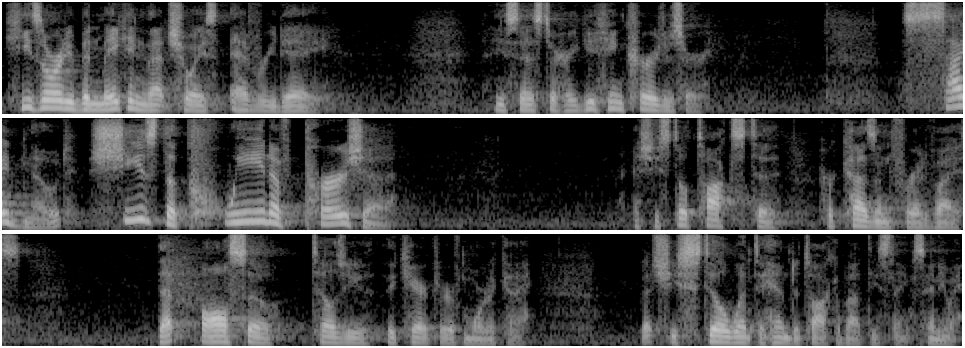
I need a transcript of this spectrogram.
He's already been making that choice every day. He says to her, he encourages her. Side note, she's the queen of Persia. And she still talks to her cousin for advice. That also tells you the character of Mordecai that she still went to him to talk about these things. Anyway.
